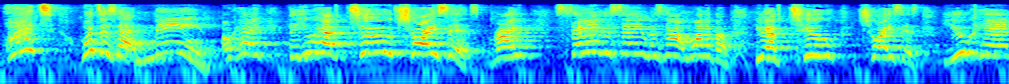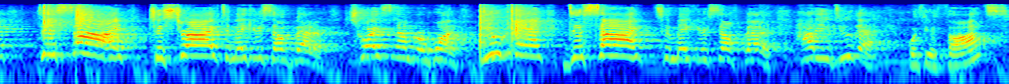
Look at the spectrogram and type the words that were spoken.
What? What does that mean? Okay? That you have two choices, right? Saying the same is not one of them. You have two choices. You can decide to strive to make yourself better. Choice number one. You can decide to make yourself better. How do you do that? With your thoughts,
